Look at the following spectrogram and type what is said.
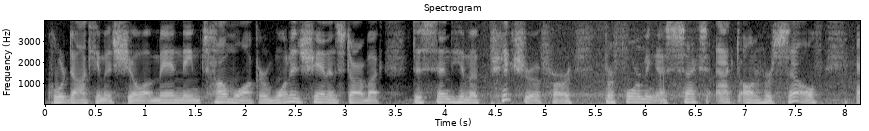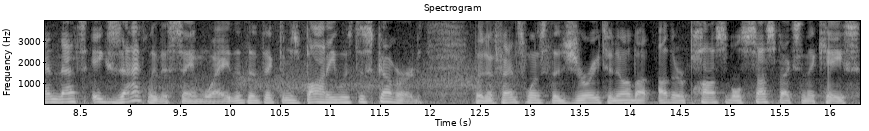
Court documents show a man named Tom Walker wanted Shannon Starbuck to send him a picture of her performing a sex act on herself, and that's exactly the same way that the victim's body was discovered. The defense wants the jury to know about other possible suspects in the case,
